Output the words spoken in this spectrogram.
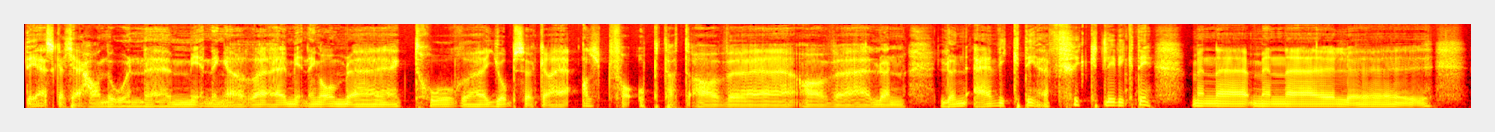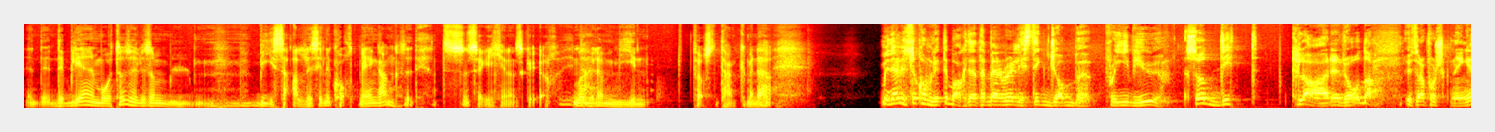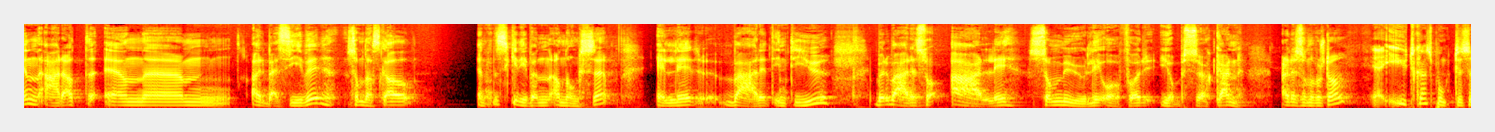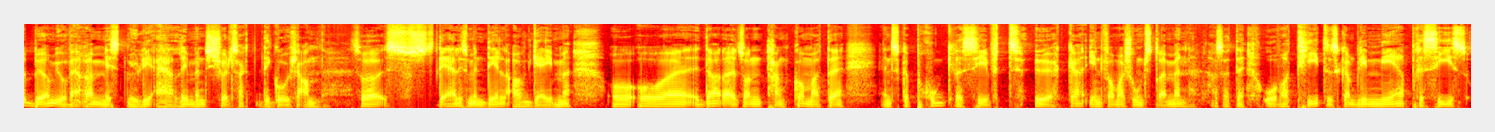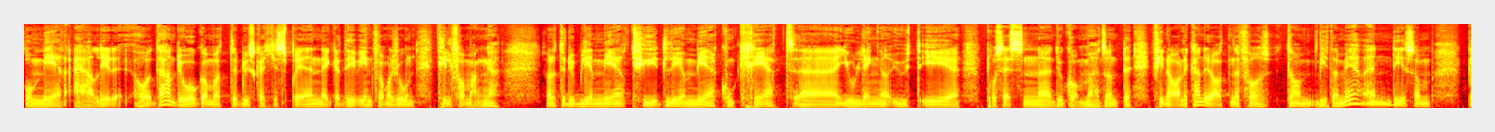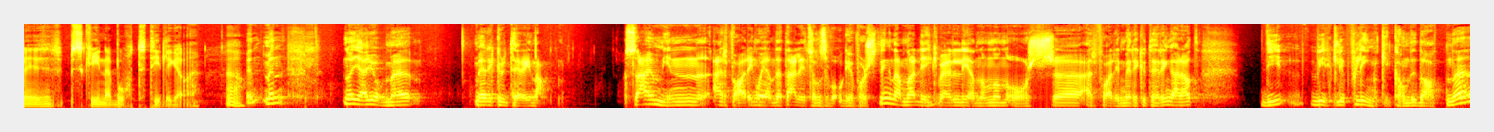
Det skal ikke jeg ha noen eh, meninger, eh, meninger om. Eh, jeg tror jobbsøkere er altfor opptatt av, av, lønn. Lønn er viktig, er fryktelig viktig, men, men det blir en måte å liksom vise alle sine kort med en gang. Så det syns jeg ikke den skal gjøre. Det vil være min første tanke. Men det. Men jeg har lyst til å komme litt tilbake til dette med realistic job preview. Så ditt klare råd da, ut fra forskningen er at en um, arbeidsgiver som da skal enten skrive en annonse eller være et intervju, bør være så ærlig som mulig overfor jobbsøkeren. Er det sånn å forstå? Ja, I utgangspunktet så bør vi jo være mest mulig ærlig, men selvsagt, det går jo ikke an. Så, Det er liksom en del av gamet. Og, og da er det en sånn tanke om at eh, en skal progressivt øke informasjonsstrømmen. Altså at det over tid skal bli mer presis og mer ærlig. Og Det handler jo òg om at du skal ikke spre negativ informasjon til for mange. Sånn at du blir mer tydelig og mer konkret eh, jo lenger ut i prosessen du kommer. Sånn at finalekandidatene får vite mer enn de som ble skrinet bort tidligere. Ja. Men, men når jeg jobber med med rekruttering, da. Så er jo min erfaring, og igjen dette er litt sånn svogerforskning, men allikevel gjennom noen års eh, erfaring med rekruttering, er at de virkelig flinke kandidatene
